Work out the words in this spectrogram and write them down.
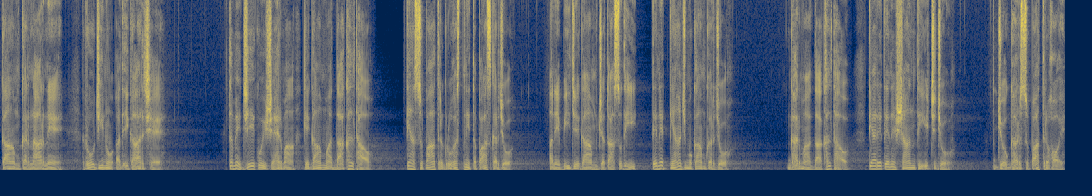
કામ કરનારને રોજીનો અધિકાર છે. તમે જે કોઈ શહેરમાં કે ગામમાં દાખલ થાઓ ત્યાં સુપાત્ર ગૃહસ્થની તપાસ કરજો અને બીજે ગામ જતા સુધી તેને ત્યાં જ મુકામ કરજો. ઘરમાં દાખલ થાઓ, ત્યારે તેને શાંતિ ઈચ્છજો. જો ઘર સુપાત્ર હોય,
